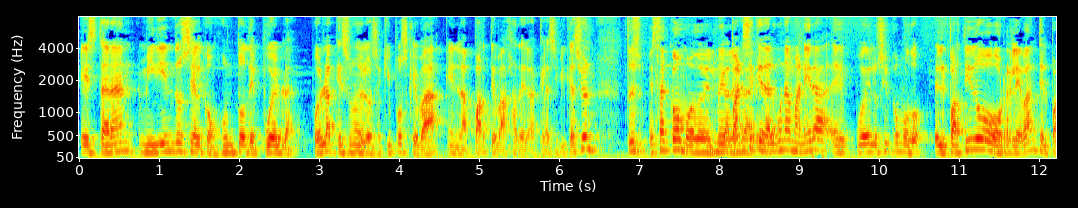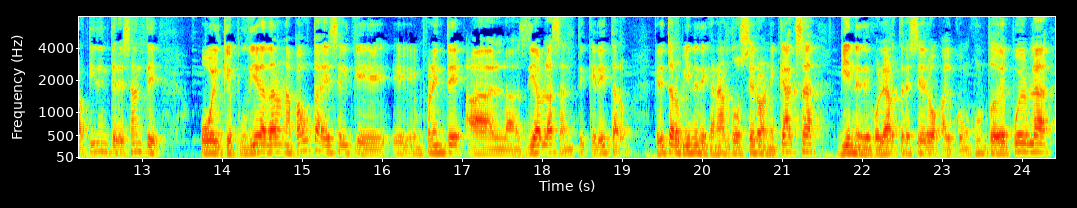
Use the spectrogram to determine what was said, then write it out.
estarán midiéndose al conjunto de Puebla. Puebla que es uno de los equipos que va en la parte baja de la clasificación. Entonces, está cómodo el Me parece que de alguna manera eh, puede lucir cómodo. El partido relevante, el partido interesante o el que pudiera dar una pauta es el que eh, enfrente a las Diablas ante Querétaro. Querétaro viene de ganar 2-0 a Necaxa, viene de golear 3-0 al conjunto de Puebla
